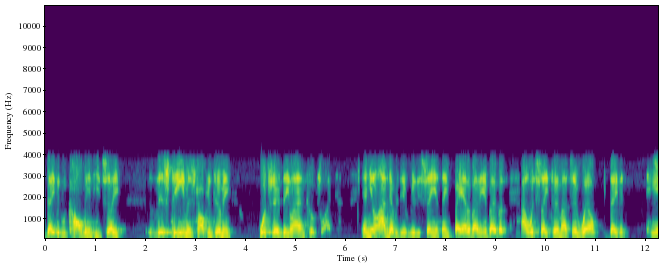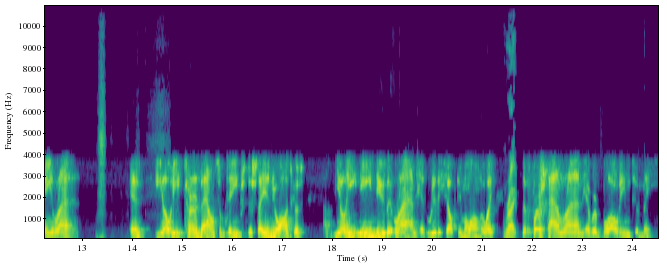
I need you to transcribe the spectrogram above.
David would call me and he'd say, "This team is talking to me. What's their D line coach like?" And you know, I never did really say anything bad about anybody, but I would say to him, I'd say, "Well, David, he ain't Ryan." And you know, he turned down some teams to stay in New Orleans because, you know, he he knew that Ryan had really helped him along the way. Right. The first time Ryan ever brought him to me,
